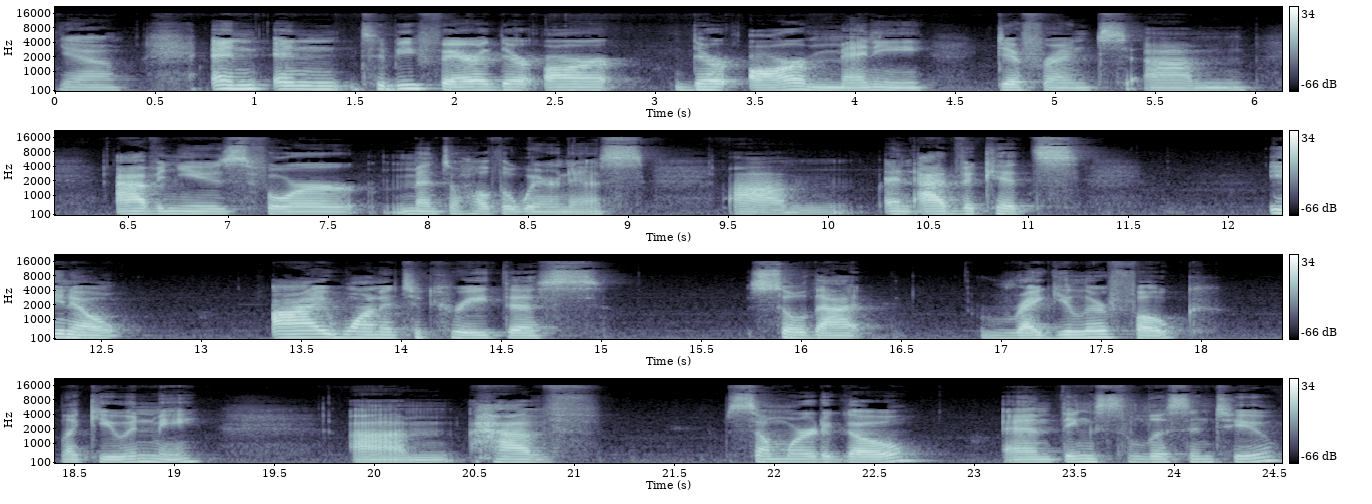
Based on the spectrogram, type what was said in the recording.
Yeah. And and to be fair, there are there are many different um avenues for mental health awareness um and advocates. You know, I wanted to create this so that regular folk like you and me um have somewhere to go and things to listen to,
